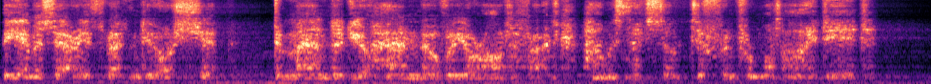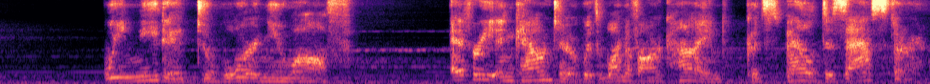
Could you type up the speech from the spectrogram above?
The emissary threatened your ship, demanded you hand over your artifact. How is that so different from what I did? We needed to warn you off. Every encounter with one of our kind could spell disaster.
